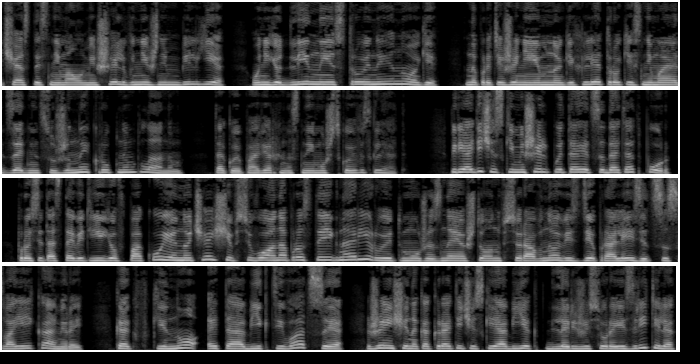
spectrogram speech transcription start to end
часто снимал Мишель в нижнем белье, у нее длинные стройные ноги. На протяжении многих лет Рокки снимает задницу жены крупным планом. Такой поверхностный мужской взгляд. Периодически Мишель пытается дать отпор, просит оставить ее в покое, но чаще всего она просто игнорирует мужа, зная, что он все равно везде пролезет со своей камерой. Как в кино, эта объективация, женщина как эротический объект для режиссера и зрителя,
